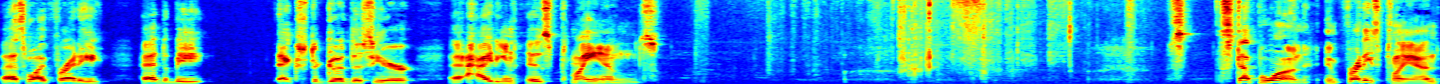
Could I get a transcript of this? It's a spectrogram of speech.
That's why Freddie had to be extra good this year at hiding his plans. Step one in Freddie's plan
